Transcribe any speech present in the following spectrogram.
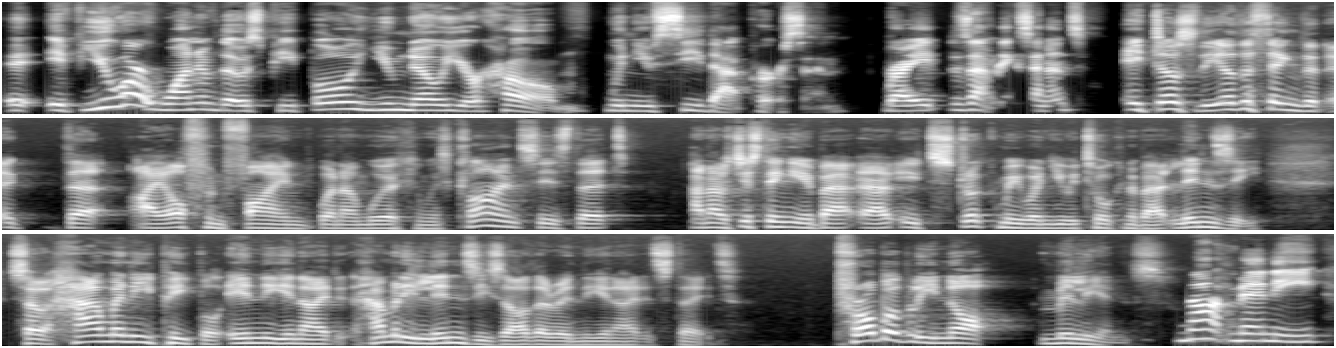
if you are one of those people, you know you're home when you see that person, right? Does that make sense? It does. The other thing that uh, that I often find when I'm working with clients is that and I was just thinking about uh, it struck me when you were talking about Lindsay. So how many people in the United how many Lindsays are there in the United States? Probably not millions. Not many.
